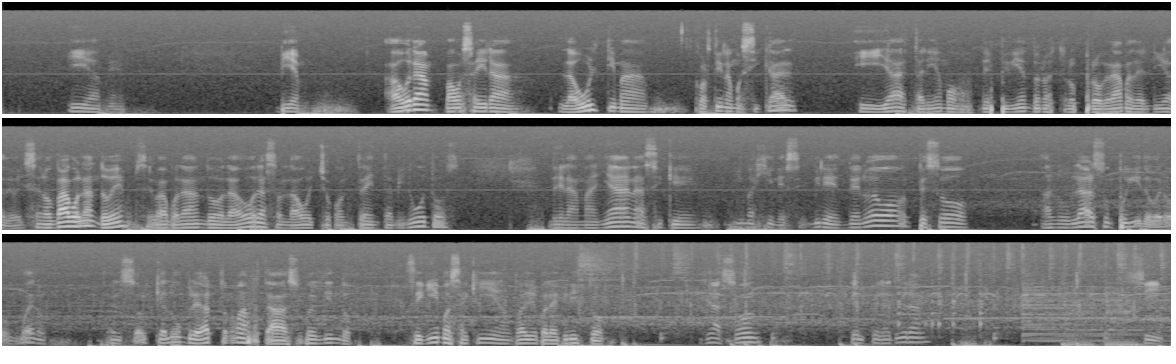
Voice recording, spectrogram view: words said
y amén. Bien, ahora vamos a ir a la última cortina musical y ya estaríamos despidiendo nuestro programa del día de hoy. Se nos va volando, ¿eh? Se va volando la hora, son las 8 con 30 minutos de la mañana, así que imagínense. Mire, de nuevo empezó a nublarse un poquito, pero bueno, el sol que alumbre harto nomás, está súper lindo. Seguimos aquí en Radio para Cristo. Ya son temperatura. Sí,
